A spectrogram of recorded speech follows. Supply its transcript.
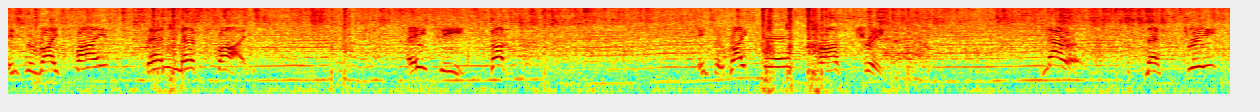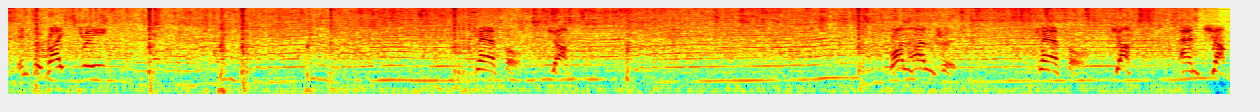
into right five, then left five. 80, bump, into right four, past three. Narrow, left three, into right three. Careful, jump. 100, careful, jump, and jump.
